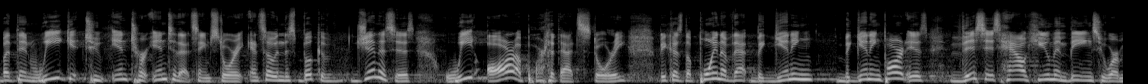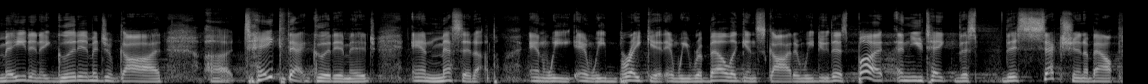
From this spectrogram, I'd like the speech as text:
but then we get to enter into that same story. And so in this book of Genesis, we are a part of that story because the point of that beginning beginning part is this is how human beings who are made in a good image of God uh, take that good image and mess it up. And we and we break it and we rebel against God and we do this. But and you take this this section about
